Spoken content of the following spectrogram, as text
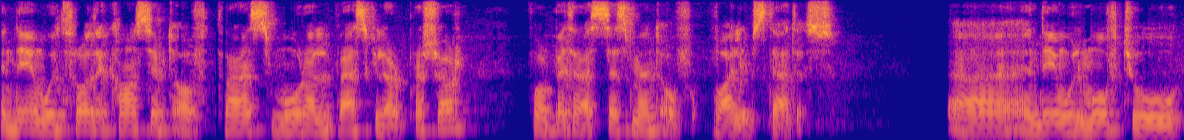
And then we'll throw the concept of transmural vascular pressure for better assessment of volume status. Uh, and then we'll move to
